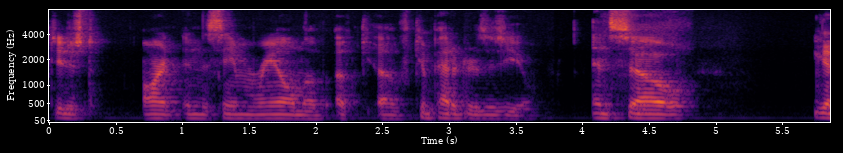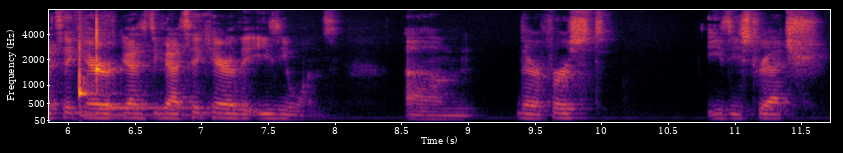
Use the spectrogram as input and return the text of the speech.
just aren't in the same realm of, of, of competitors as you. And so you got to take care. You got you got to take care of the easy ones. Um, their first easy stretch,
